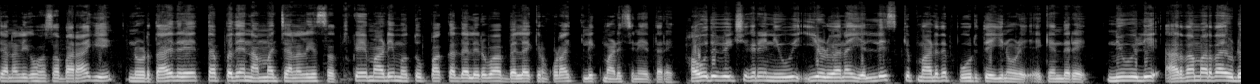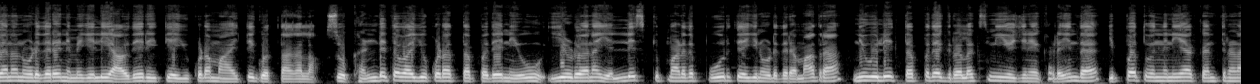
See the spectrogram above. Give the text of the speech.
ಚಾನಲ್ಗೆ ಹೊಸಬರಾಗಿ ನೋಡ್ತಾ ಇದ್ರೆ ತಪ್ಪದೆ ನಮ್ಮ ಚಾನಲ್ಗೆ ಸಬ್ಸ್ಕ್ರೈಬ್ ಮಾಡಿ ಮತ್ತು ಪಕ್ಕದಲ್ಲಿರುವ ಬೆಲ್ ಐಕನ್ ಕೂಡ ಕ್ಲಿಕ್ ಮಾಡಿ ಸ್ನೇಹಿತರೆ. ಹೌದು ವೀಕ್ಷಕರೇ, ನೀವು ಈ ವಿಡಿಯೋನ ಎಲ್ಲಿ ಸ್ಕಿಪ್ ಮಾಡದೆ ಪೂರ್ತಿಯಾಗಿ ನೋಡಿ ಏಕೆಂದರೆ ನೀವು ಇಲ್ಲಿ ಅರ್ಧಮರ್ಧ ವಿಡಿಯೋನ ನೋಡಿದರೆ ನಿಮಗೆ ಇಲ್ಲಿ ಯಾವುದೇ ರೀತಿಯಾಗಿಯೂ ಕೂಡ ಮಾಹಿತಿ ಗೊತ್ತಾಗಲ್ಲ. ಸೊ ಖಂಡಿತವಾಗಿಯೂ ಕೂಡ ತಪ್ಪದೆ ನೀವು ಈ ವಿಡಿಯೋನ ಎಲ್ಲಿ ಸ್ಕಿಪ್ ಮಾಡದೆ ಪೂರ್ತಿಯಾಗಿ ನೋಡಿದರೆ ಮಾತ್ರ ನೀವು ಇಲ್ಲಿ ತಪ್ಪದೆ ಗೃಹಲಕ್ಷ್ಮಿ ಯೋಜನೆ ಕಡೆಯಿಂದ ಇಪ್ಪತ್ತೊಂದನೆಯ ಕಂತಿನ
